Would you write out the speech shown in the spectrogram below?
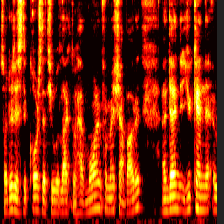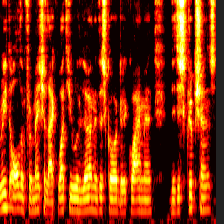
So this is the course that you would like to have more information about it. And then you can read all information like what you will learn in this course the requirement the descriptions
